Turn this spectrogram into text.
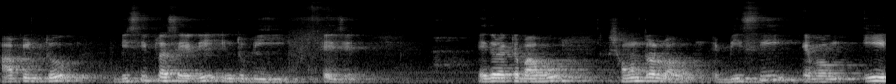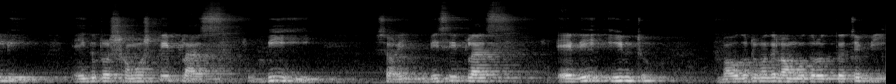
half into BC plus AD into B এই যে এই ধরো একটা বাহু সমান্তরাল বাহু বিসি এবং এডি এই দুটোর সমষ্টি plus BE sorry BC plus AD into বাহু দুটোর মধ্যে লম্ব দূরত্ব হচ্ছে বিই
